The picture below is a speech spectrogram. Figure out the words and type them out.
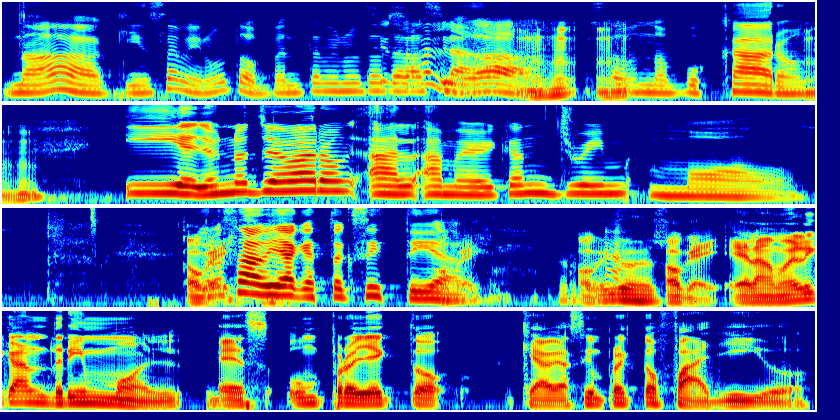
nada, 15 minutos, 20 minutos Sí, de la ciudad. So, nos buscaron. Y ellos nos llevaron al American Dream Mall. Yo no sabía que esto existía. ¿Qué ok, rollo es eso? ok. El American Dream Mall es un proyecto que había sido un proyecto fallido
